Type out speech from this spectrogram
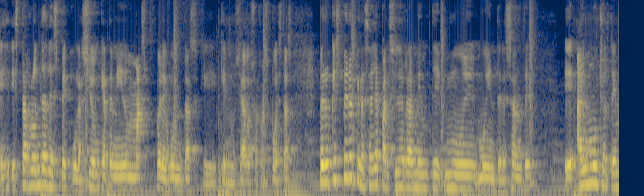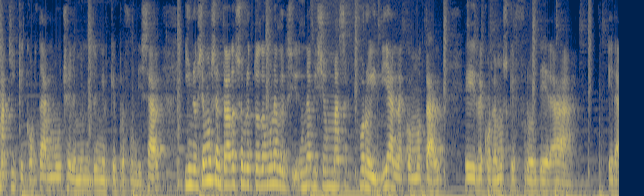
esta ronda de especulación que ha tenido más preguntas que, enunciados o respuestas, pero que espero que les haya parecido realmente muy, muy interesante. Eh, hay mucho tema aquí que cortar, mucho elemento en el que profundizar y nos hemos centrado sobre todo en una, una visión más freudiana como tal. y recordemos que Freud era eh,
